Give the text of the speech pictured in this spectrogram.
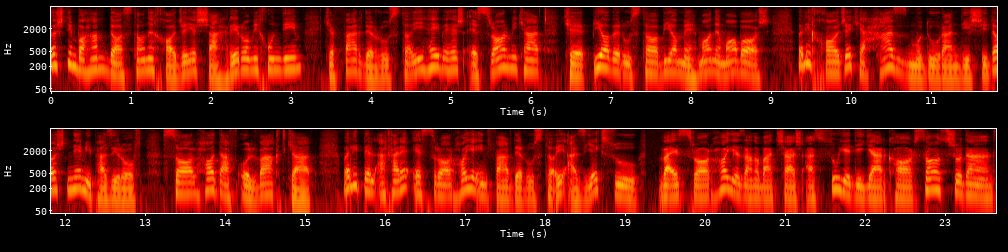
داشتیم با هم داستان خاجه شهری رو میخوندیم که فرد روستایی هی بهش اصرار می‌کرد که بیا به روستا بیا مهمان ما باش. ولی خاجه که حزم و دوراندیشی داشت نمیپذیرفت. سالها دفع الوقت کرد. ولی بالاخره اصرارهای این فرد روستایی از یک سو و اصرارهای زن و بچهش از سوی دیگر کارساز شدند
